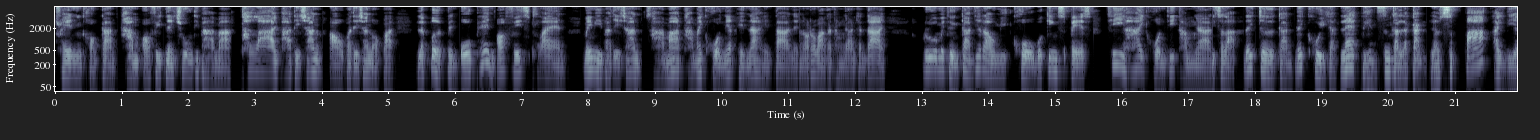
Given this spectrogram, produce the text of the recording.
เทรนด์ของการทำออฟฟิศในช่วงที่ผ่านมา ทลาย partition เอา partition ออกไป และเปิดเป็น Open Office Plan ไม่มี partition สามารถทำให้คนเนี่ยเห็นหน้าเห็นตาในระหว่างการทำงานกันได้ รวมไปถึงการที่เรามี co-working space ที่ให้คนที่ทำงานอิสระได้เจอกันได้คุยกันแลกเปลี่ยนซึ่งกันและกัน แล้วสปาร์กไอเดีย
